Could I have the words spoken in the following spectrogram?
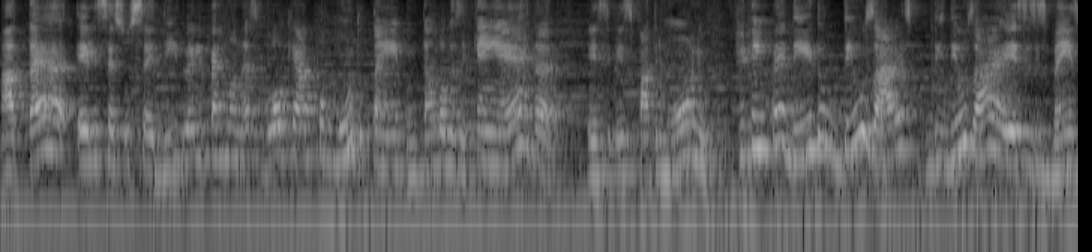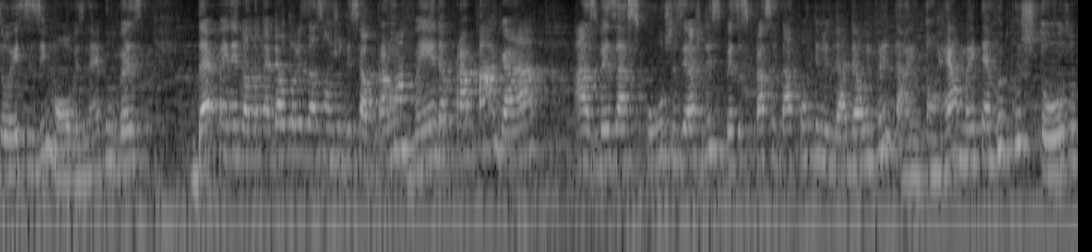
até ele ser sucedido, ele permanece bloqueado por muito tempo. Então, vamos dizer, quem herda esse, esse patrimônio fica impedido de usar, de, de usar esses bens ou esses imóveis, né? Por vezes, dependendo até de autorização judicial para uma venda, para pagar às vezes as custas e as despesas para se dar continuidade ao inventário. Então, realmente é muito custoso,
